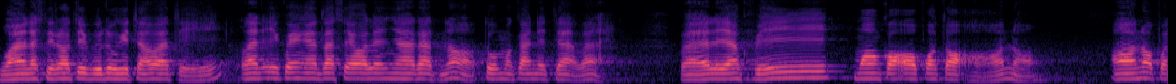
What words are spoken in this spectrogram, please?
wa nasirati bulu tawati lan iku ing atase oleh nyaratno tumekane dakwah Fal yakfi mongko apa ta ana? Ana apa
